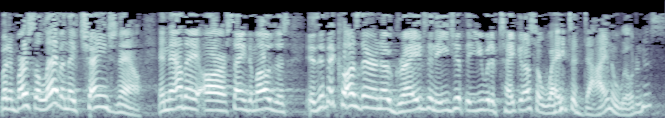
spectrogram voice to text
but in verse 11 they've changed now. And now they are saying to Moses, is it because there are no graves in Egypt that you would have taken us away to die in the wilderness?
